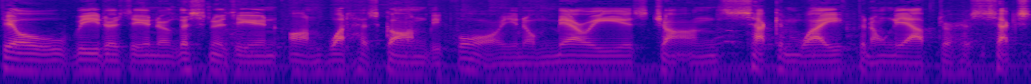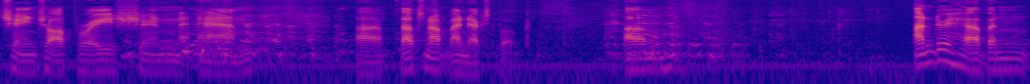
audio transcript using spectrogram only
fill readers in or listeners in on what has gone before. You know, Mary is John's second wife, but only after her sex change operation, and uh, that's not my next book. Um, Under Heaven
